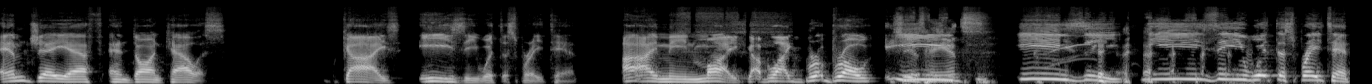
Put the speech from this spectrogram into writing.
MJF and Don Callis, guys, easy with the spray tan. I mean, Mike, I'm like, bro, bro, see his hands. Easy, easy with the spray tan.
